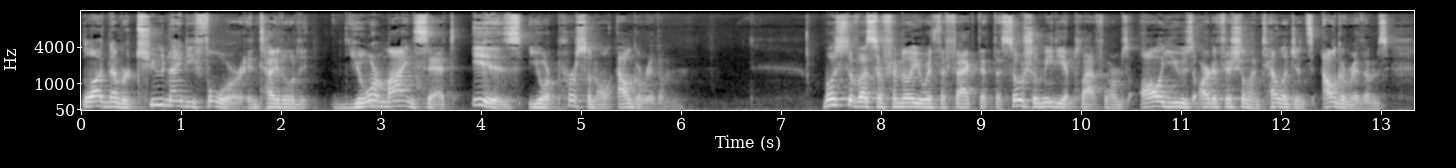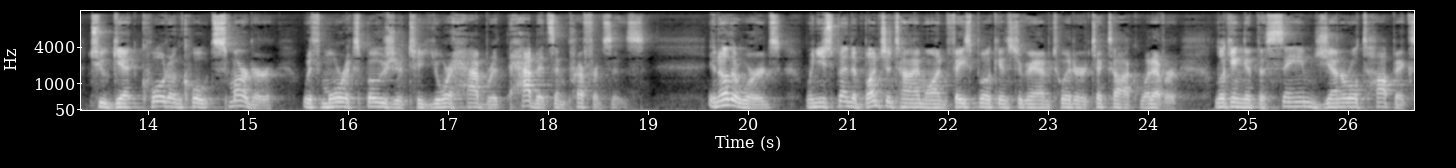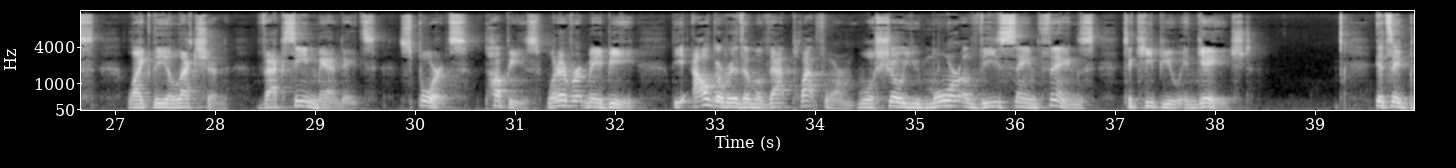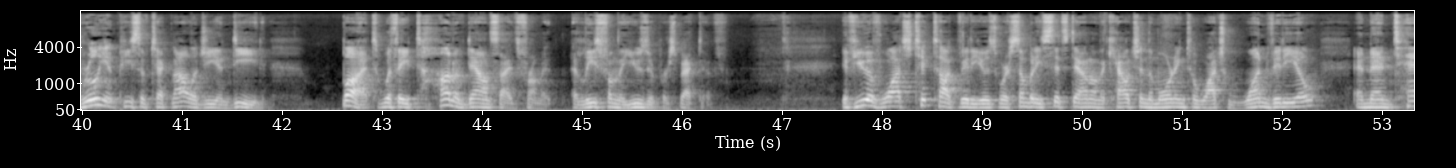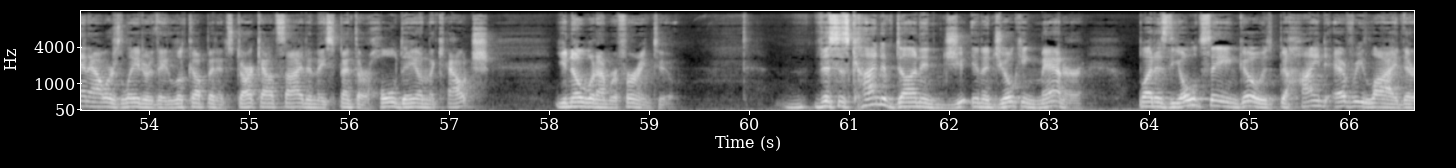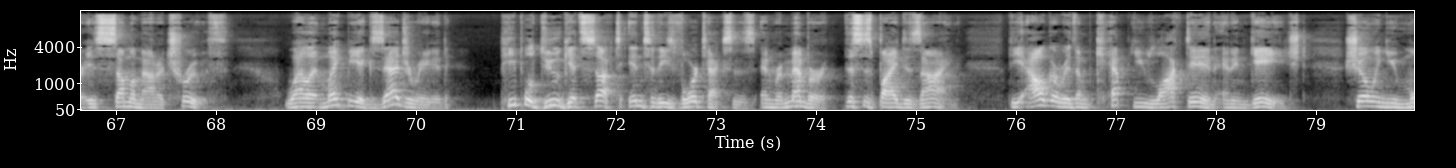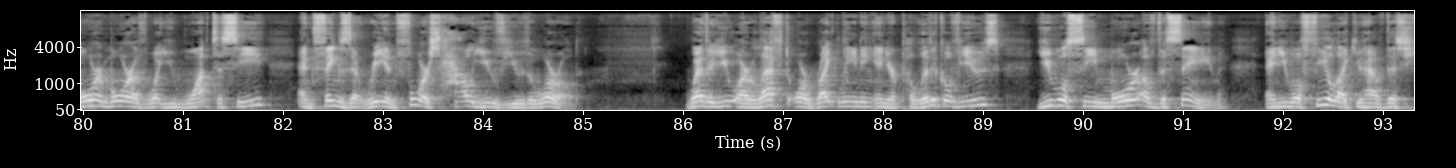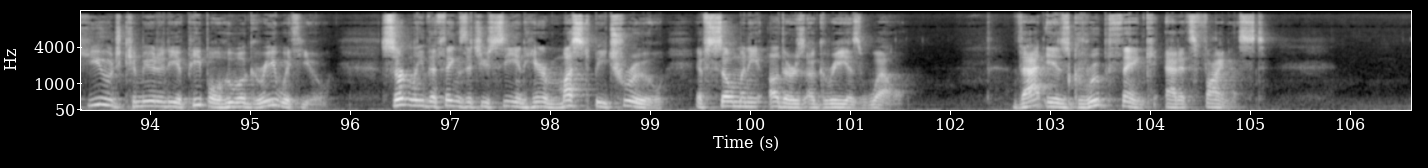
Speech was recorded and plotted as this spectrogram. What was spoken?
blog number 294 entitled Your Mindset is Your Personal Algorithm. Most of us are familiar with the fact that the social media platforms all use artificial intelligence algorithms to get quote unquote smarter with more exposure to your habit, habits and preferences. In other words, when you spend a bunch of time on Facebook, Instagram, Twitter, TikTok, whatever, looking at the same general topics like the election, vaccine mandates, sports, puppies, whatever it may be, the algorithm of that platform will show you more of these same things to keep you engaged. It's a brilliant piece of technology indeed, but with a ton of downsides from it, at least from the user perspective. If you have watched TikTok videos where somebody sits down on the couch in the morning to watch one video, and then 10 hours later they look up and it's dark outside and they spent their whole day on the couch, you know what I'm referring to. This is kind of done in, in a joking manner, but as the old saying goes, behind every lie, there is some amount of truth. While it might be exaggerated, people do get sucked into these vortexes. And remember, this is by design. The algorithm kept you locked in and engaged, showing you more and more of what you want to see and things that reinforce how you view the world. Whether you are left or right leaning in your political views, you will see more of the same and you will feel like you have this huge community of people who agree with you. Certainly, the things that you see and hear must be true if so many others agree as well. That is groupthink at its finest.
